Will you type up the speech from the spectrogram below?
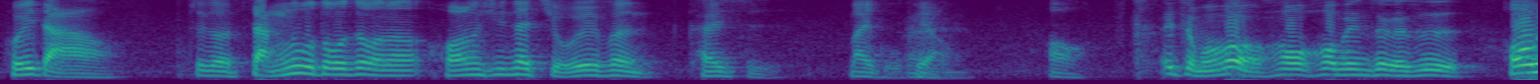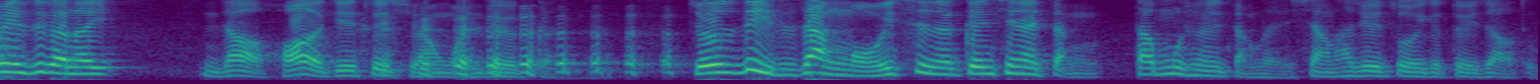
回答哦，这个涨那么多之后呢，黄仁勋在九月份开始卖股票哦。哎，怎么会有后后面这个是后面这个呢？你知道华尔街最喜欢玩这个梗，就是历史上某一次呢，跟现在涨到目前为止涨得很像，他就会做一个对照图。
